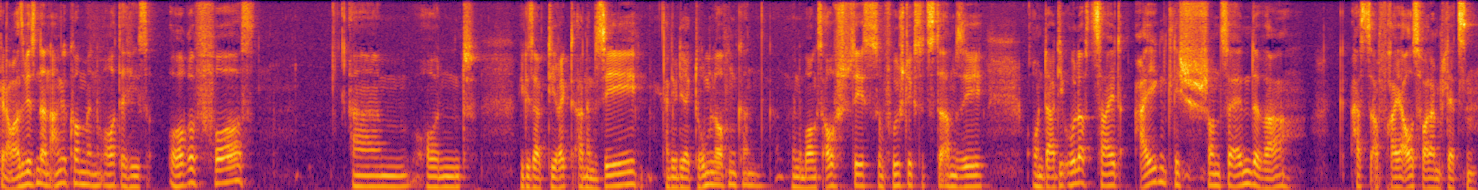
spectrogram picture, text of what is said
genau, also wir sind dann angekommen in einem Ort, der hieß Orreforst. Ähm, und wie gesagt, direkt an einem See, an dem du direkt rumlaufen kann. Wenn du morgens aufstehst zum Frühstück, sitzt du am See. Und da die Urlaubszeit eigentlich schon zu Ende war, hast du auch freie Auswahl an Plätzen.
